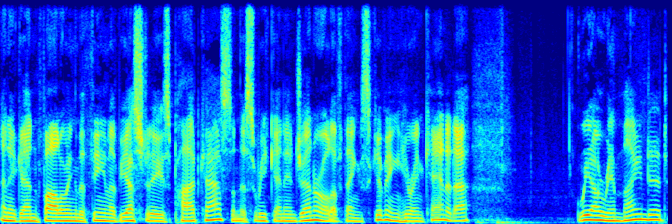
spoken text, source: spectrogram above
And again, following the theme of yesterday's podcast and this weekend in general of Thanksgiving here in Canada, we are reminded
